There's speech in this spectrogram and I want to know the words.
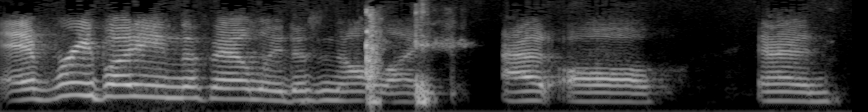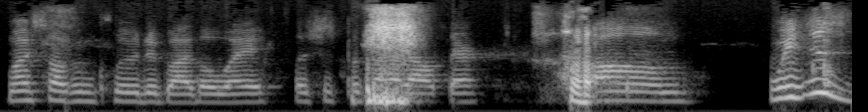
everybody in the family does not like at all. And myself included by the way. Let's just put that out there. Um we just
